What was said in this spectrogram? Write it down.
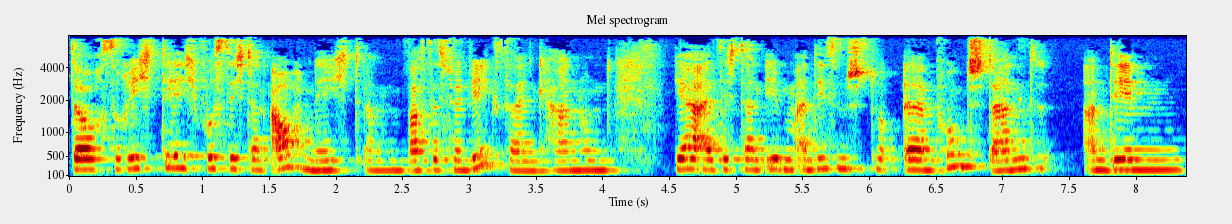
Doch so richtig wusste ich dann auch nicht, ähm, was das für ein Weg sein kann. Und ja, als ich dann eben an diesem äh, Punkt stand, an dem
